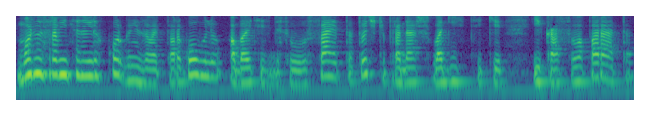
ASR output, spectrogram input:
можно сравнительно легко организовать торговлю, обойтись без своего сайта, точки продаж, логистики и кассового аппарата.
